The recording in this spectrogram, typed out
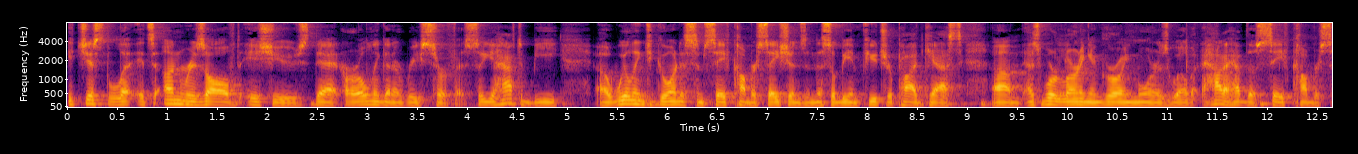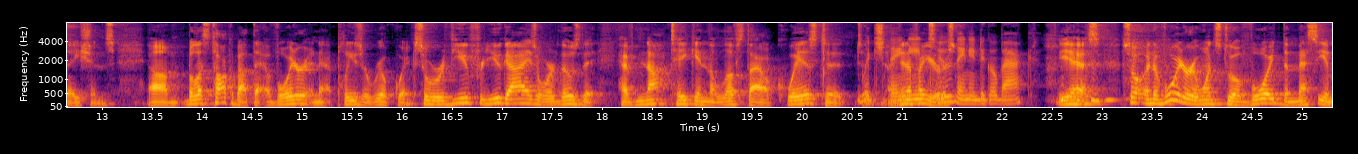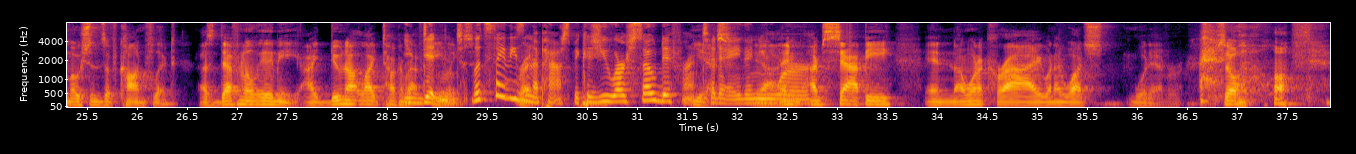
it just le- it's unresolved issues that are only going to resurface. So you have to be uh, willing to go into some safe conversations, and this will be in future podcasts um, as we're learning and growing more as well. But how to have those safe conversations. Um, but let's talk about that avoider and that pleaser real quick. So review for you guys or those that have not taken the love style quiz to, to which they identify need yours. to. They need to go back. yes. So an avoider wants to avoid the messy emotions of conflict. That's definitely me. I do not like talking you about didn't. Feelings. Let's say these right. in the past because you are so different yes. today than yeah. you were. I'm, I'm sappy and I want to cry when I watch whatever. So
